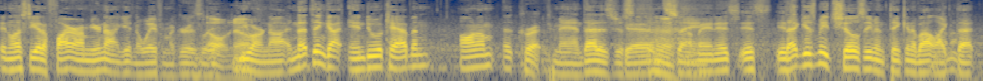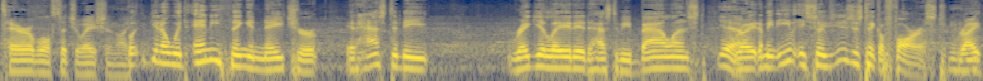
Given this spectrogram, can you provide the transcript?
unless you got a firearm, you're not getting away from a grizzly. Oh, no. you are not. And that thing got into a cabin on them. Correct. Man, that is just Yeah. insane. I mean, it's it's, it's that gives me chills even thinking about like that terrible situation. Like, But you know, with anything in nature, it has to be regulated, has to be balanced. Yeah. Mm-hmm. Right. I mean, even so, you just take a forest, right?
